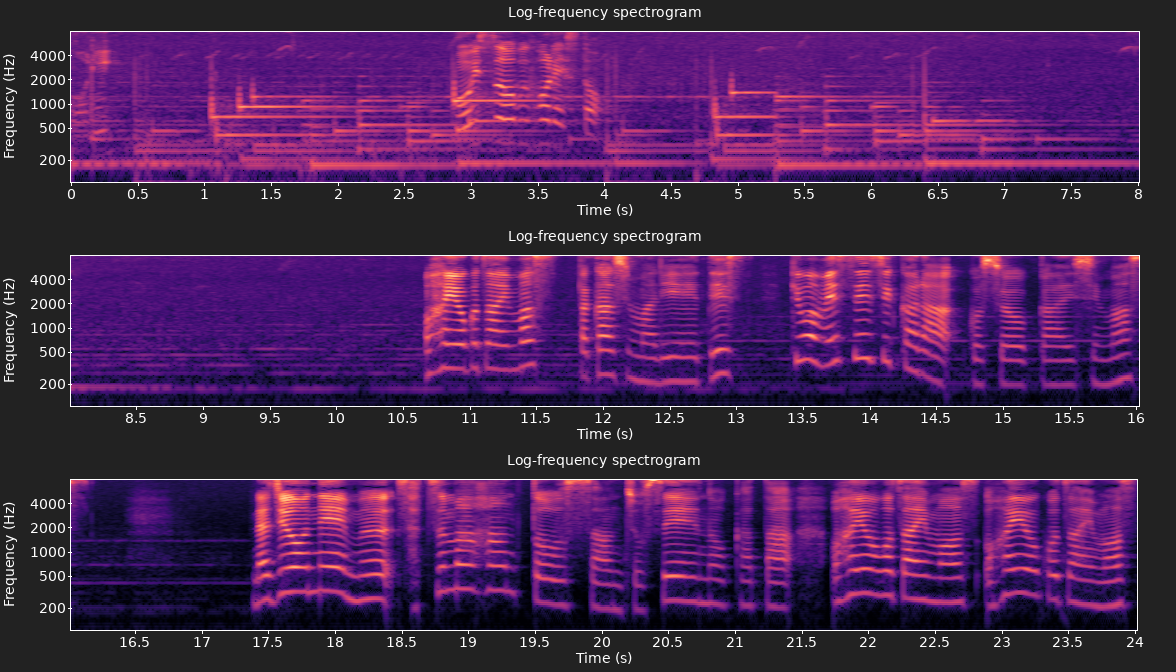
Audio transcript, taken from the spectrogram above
森。 Voice of Forest。おはようございます。高橋真理恵です。今日はメッセージからご紹介します。ラジオネーム薩摩半島さん女性の方。おはようございます。おはようございます。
